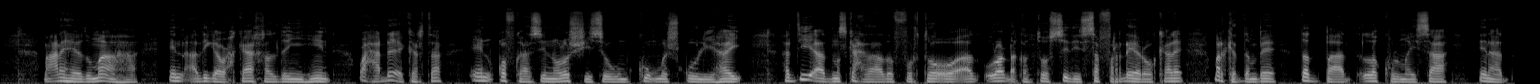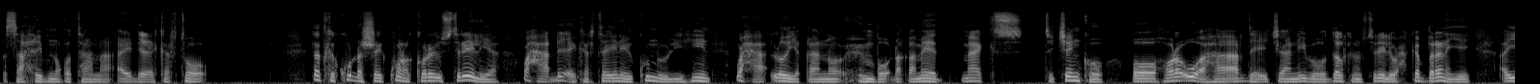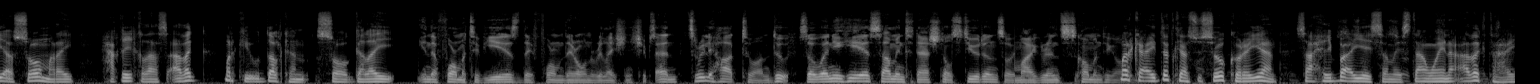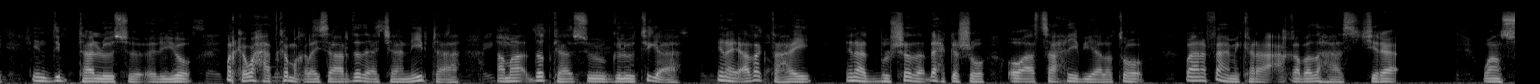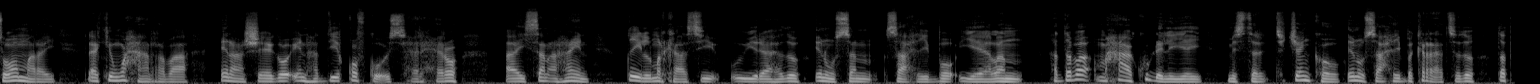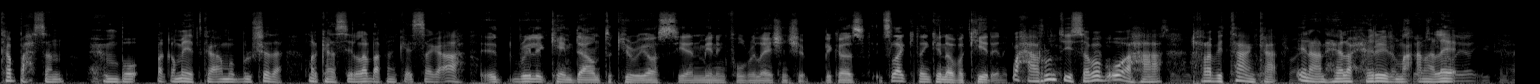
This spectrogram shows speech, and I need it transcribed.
Macnaheedu ma aha in adiga wax kaa khaldan yihiin. Waxaa dhici karta in qofkaasi noloshiisa uu ku mashquul yahay haddii aad maskaxdaada furto oo aad ula dhaqanto sidii safar dheer oo kale marka dambe dad baad la kulmaysaa inaad saaxiib noqotaana ay dhici karto. Dadka ku dhashay kuna koray australia waxaa dhici karta inay ku nool yihiin waxa loo yaqaano xumbo dhaqameed. Max tchenko oo hore u ahaa arday ajaanibi oo dalkan australia wax ka baranayay ayaa soo maray xaqiiqdaas adag markii uu dalkan soo galay in their formative years, they form their own relationships, and it's really hard to undo. So when you hear some international students or migrants commenting on marka ay dadkaasi soo korayaan saaxiibo ayay samaystaan wayna adag tahay in dib taa loo soo celiyo marka waxaad ka maqlaysaa ardada ajaaniibta ah ama dadka soo galootiga ah inay adag tahay inaad bulshada dhex gasho oo aad saaxiib yeelato waana fahmi karaa caqabadahaas jira waan soo maray laakiin waxaan rabaa inaan sheego in haddii qofku isxirxiro aysan ahayn qiil markaasi uu yidhaahdo inuusan saaxiibo yeelan. Haddaba maxaa ku dheliyey master tchenko inuu saaxiibo ka raadsado dad ka baxsan xumbo dhaqameedka ama bulshada markaasi la dhaqanka isaga ah? It really came down to curiosity and meaningful relationship because it's like thinking of a kid in a waxaa runtii sabab u ahaa rabitaanka inaan helo xiriir macnole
